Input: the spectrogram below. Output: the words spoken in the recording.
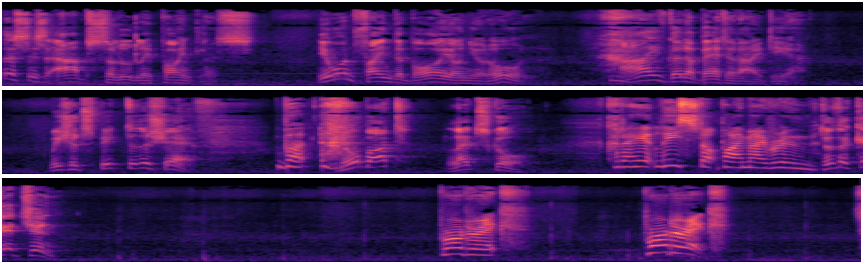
This is absolutely pointless. You won't find the boy on your own. I've got a better idea. We should speak to the chef. But No but. Let's go. could I at least stop by my room? To the kitchen. Broderick! Broderick!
